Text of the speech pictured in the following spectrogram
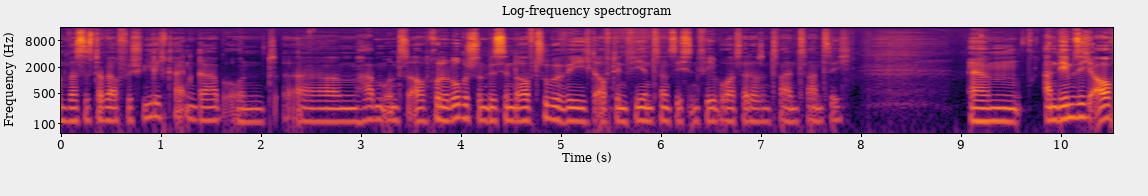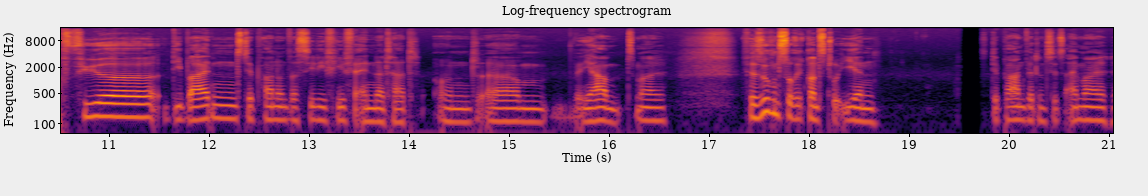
und was es dabei auch für Schwierigkeiten gab und ähm, haben uns auch chronologisch so ein bisschen darauf zubewegt auf den 24. Februar 2022, ähm, an dem sich auch für die beiden, Stepan und Vassili, viel verändert hat. Und ähm, ja, jetzt mal versuchen zu rekonstruieren. Stepan wird uns jetzt einmal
